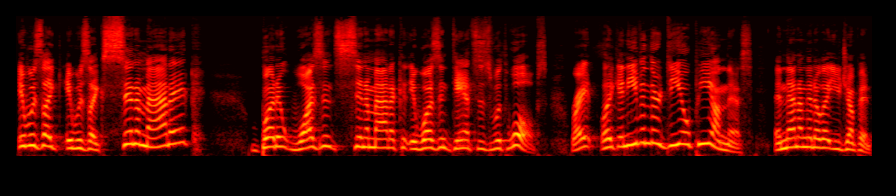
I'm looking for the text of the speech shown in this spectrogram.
it was like it was like cinematic, but it wasn't cinematic. It wasn't Dances with Wolves, right? Like, and even their DOP on this. And then I'm gonna let you jump in.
